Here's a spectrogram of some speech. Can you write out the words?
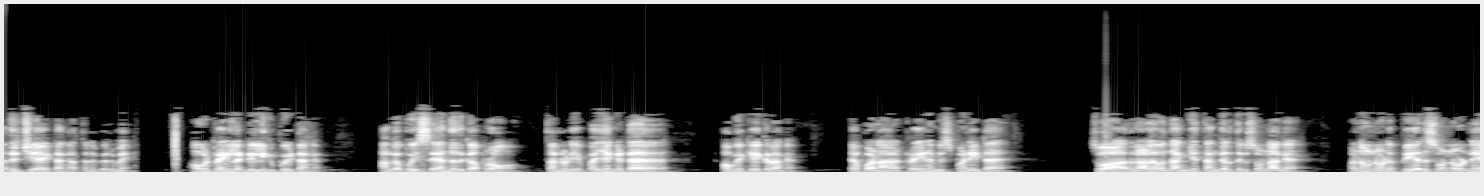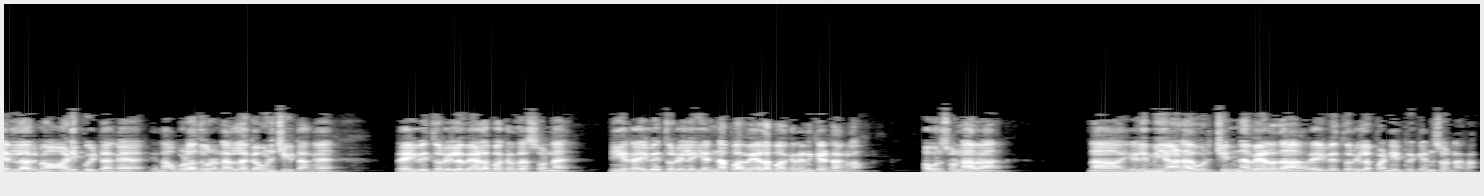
அதிர்ச்சி ஆயிட்டாங்க அத்தனை பேருமே. அவங்க ட்ரெயினில் டெல்லிக்கு போயிட்டாங்க. அங்கே போய் சேர்ந்ததுக்கு அப்புறம் தன்னுடைய பையன்கிட்ட அவங்க கேட்குறாங்க ஏப்பா நான் ட்ரெயினை மிஸ் பண்ணிட்டேன். ஸோ அதனால் வந்து அங்கேயே தங்கறதுக்கு சொன்னாங்க. ஆனால் உன்னோட பேர் சொன்ன உடனே எல்லாருமே ஆடி போயிட்டாங்க. என்னை அவ்வளோ தூரம் நல்லா கவனிச்சுக்கிட்டாங்க. ரயில்வே துறையில் வேலை பார்க்குறதா சொன்னேன். நீ ரயில்வே துறையில் என்னப்பா வேலை பார்க்குறேன்னு கேட்டாங்களாம். அவர் சொன்னாராம் நான் எளிமையான ஒரு சின்ன வேலை தான் ரயில்வே துறையில் பண்ணிகிட்ருக்கேன்னு சொன்னாராம் சொன்னாராம்.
